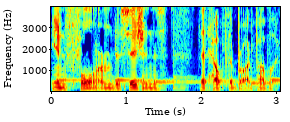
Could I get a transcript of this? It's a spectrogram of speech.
inform decisions that help the broad public.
